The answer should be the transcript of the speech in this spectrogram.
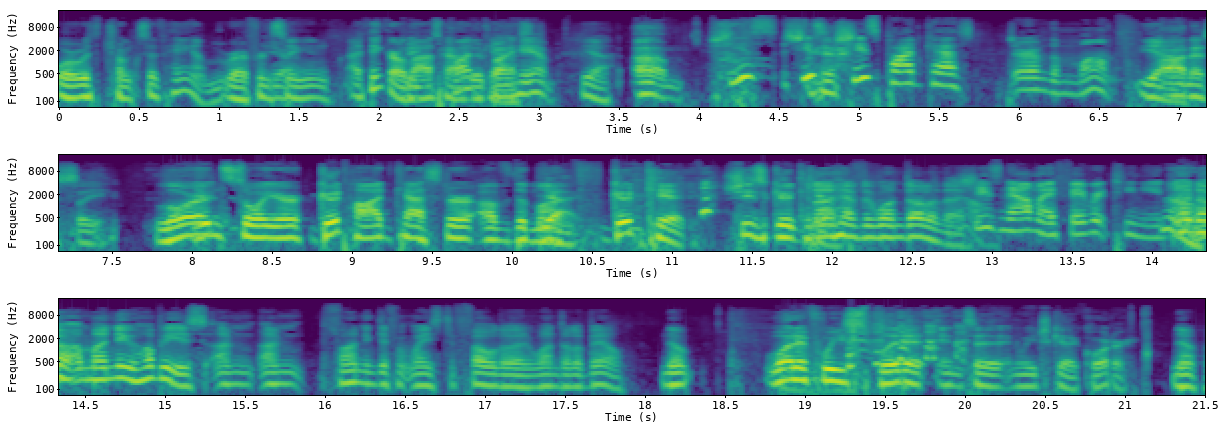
Or with chunks of ham, referencing I think our Being last pounded podcast. by ham. Yeah, Um, She's she's she's podcaster of the month. yeah. honestly, Lauren You- Sawyer, good- podcaster of the yeah, month. good kid. She's a good. Can kid. I have the one dollar though? She's now my favorite teenager. no, no. My new hobby is I'm I'm finding different ways to fold a one dollar bill. Nope, What if we split it into and we each get a quarter? no.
